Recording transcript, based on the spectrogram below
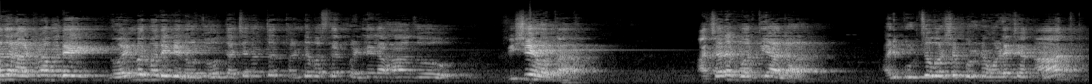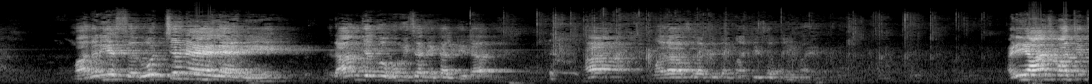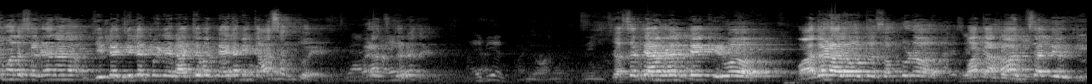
हजार अठरा मध्ये नोव्हेंबरमध्ये गेलो होतो. त्याच्यानंतर थंड बसल्यात पडलेला हा जो विषय होता अचानक वरती आला आणि पुढचं वर्ष पूर्ण होण्याच्या आत माननीय सर्वोच्च न्यायालयाने राम जन्मभूमीचा निकाल दिला. हा मला असं वाटतं त्या मातीचा महिमा आहे. आणि आज माती तुम्हाला सगळ्यांना जिल्ह्यात जिल्ह्यात म्हणजे राज्यभर न्यायला मी का सांगतोय? पण आज गरज आहे जसं त्यावेळेला ते हिरवं वादळ आलं होतं संपूर्ण माता हात चालली होती.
